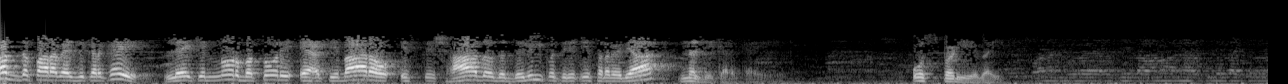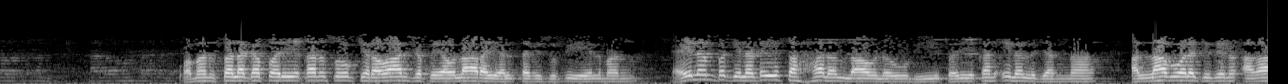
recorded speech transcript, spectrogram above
رد د پاره به ذکر کړي لیکن نور به تور اعتبار او استشهاد او د دلیل په طریقې سره بیا نه ذکر کړي اوس پڑھیے بھائی ومن سلک طریقا سوک چې روان شه په اولار یلتمس فی علما علم پکې لټي سهل الله له بی طریقا ال الجنه الله بوله چې دین اغا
